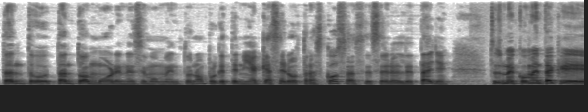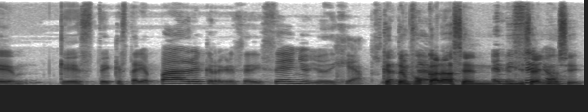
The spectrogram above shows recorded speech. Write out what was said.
tanto, tanto amor en ese momento, ¿no? Porque tenía que hacer otras cosas, ese era el detalle. Entonces me comenta que, que, este, que estaría padre, que regrese a diseño. Y yo dije, ah, pues. Que te enfocaras en, diseño. sí.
